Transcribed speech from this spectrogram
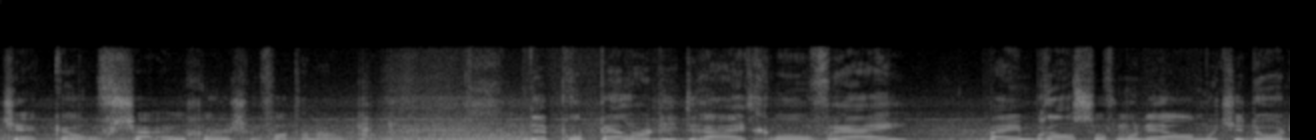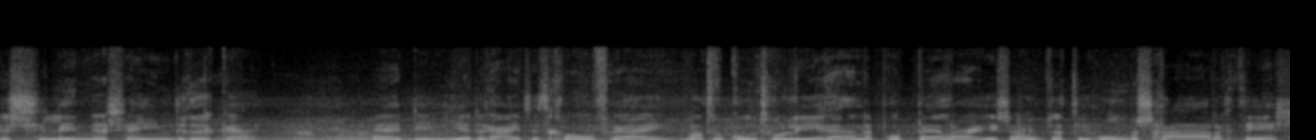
checken of zuigers of wat dan ook. De propeller die draait gewoon vrij. Bij een brandstofmodel moet je door de cilinders heen drukken. Hè, die, hier draait het gewoon vrij. Wat we controleren aan de propeller is ook dat die onbeschadigd is.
